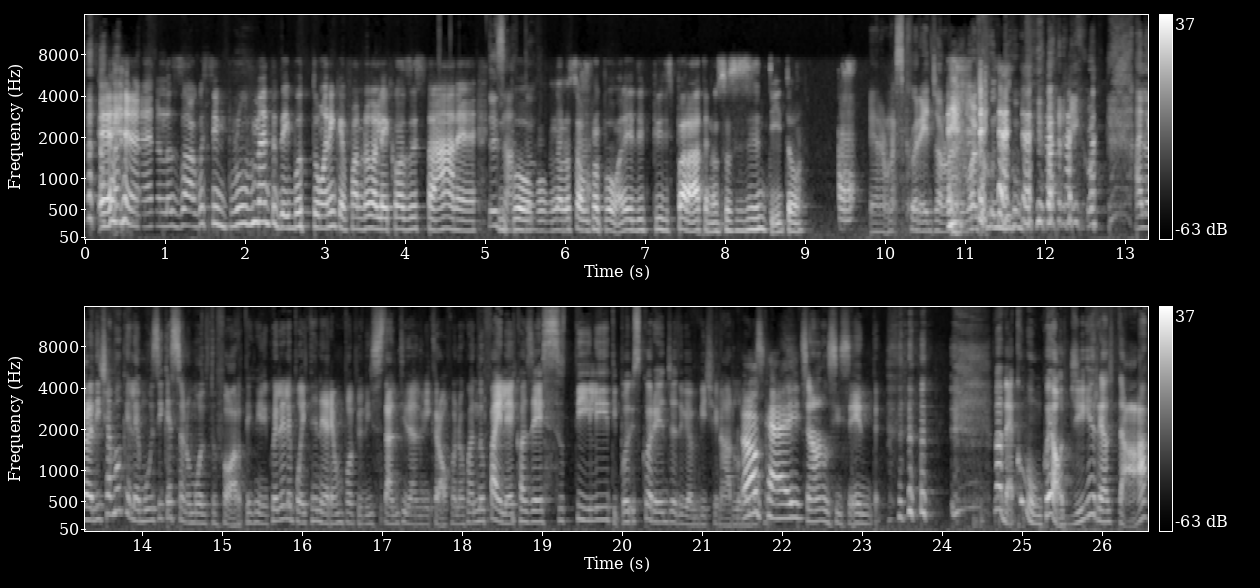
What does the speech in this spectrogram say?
eh, non lo so, questo improvement dei bottoni che fanno le cose strane, Esatto. tipo, non lo so, proprio le più disparate, non so se si è sentito. Era una scoreggia, non avevo alcun dubbio. Allora, diciamo che le musiche sono molto forti, quindi quelle le puoi tenere un po' più distanti dal microfono. Quando fai le cose sottili, tipo scoregge, devi avvicinarlo. Ok. se no non si sente. Vabbè, comunque oggi in realtà,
